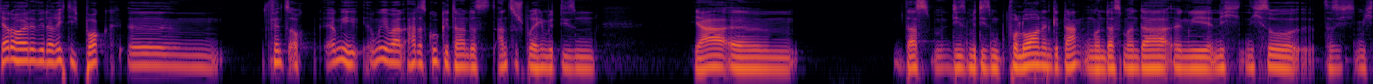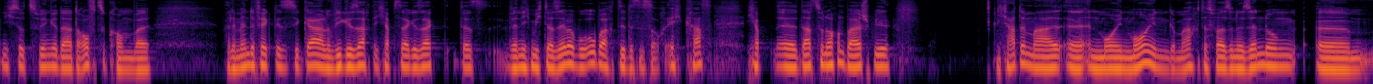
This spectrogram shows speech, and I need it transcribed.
ich hatte heute wieder richtig Bock. Ähm, finde es auch, irgendwie, irgendwie war, hat es gut getan, das anzusprechen mit diesem, ja, ähm, das, mit diesem verlorenen Gedanken und dass man da irgendwie nicht, nicht so, dass ich mich nicht so zwinge, da drauf zu kommen, weil, weil im Endeffekt ist es egal. Und wie gesagt, ich habe es ja gesagt, dass, wenn ich mich da selber beobachte, das ist auch echt krass. Ich habe äh, dazu noch ein Beispiel. Ich hatte mal äh, ein Moin Moin gemacht. Das war so eine Sendung, ähm,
